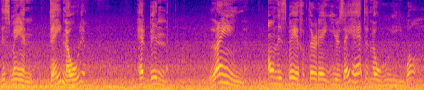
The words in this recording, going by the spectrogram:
This man, they knowed him, had been lame on this bed for 38 years. They had to know who he was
